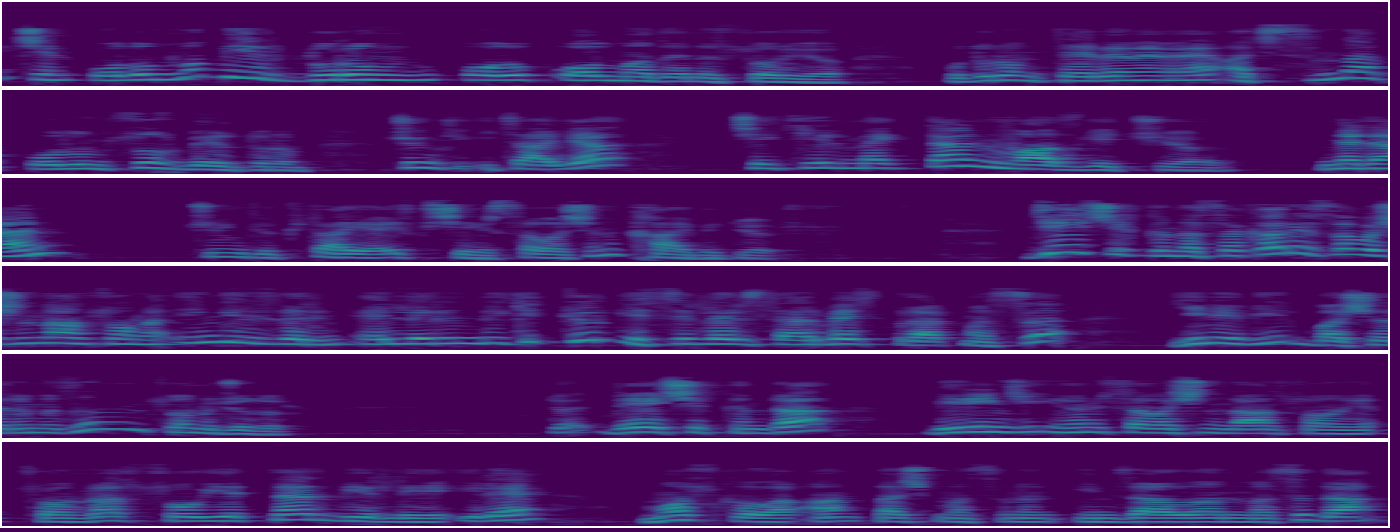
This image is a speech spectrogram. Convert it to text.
için olumlu bir durum olup olmadığını soruyor. Bu durum TBMM açısından olumsuz bir durum. Çünkü İtalya çekilmekten vazgeçiyor. Neden? Çünkü Kütahya Eskişehir Savaşı'nı kaybediyoruz. C şıkkında Sakarya Savaşı'ndan sonra İngilizlerin ellerindeki Türk esirleri serbest bırakması yine bir başarımızın sonucudur. D şıkkında 1. İnönü Savaşı'ndan sonra Sovyetler Birliği ile Moskova Antlaşması'nın imzalanması da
